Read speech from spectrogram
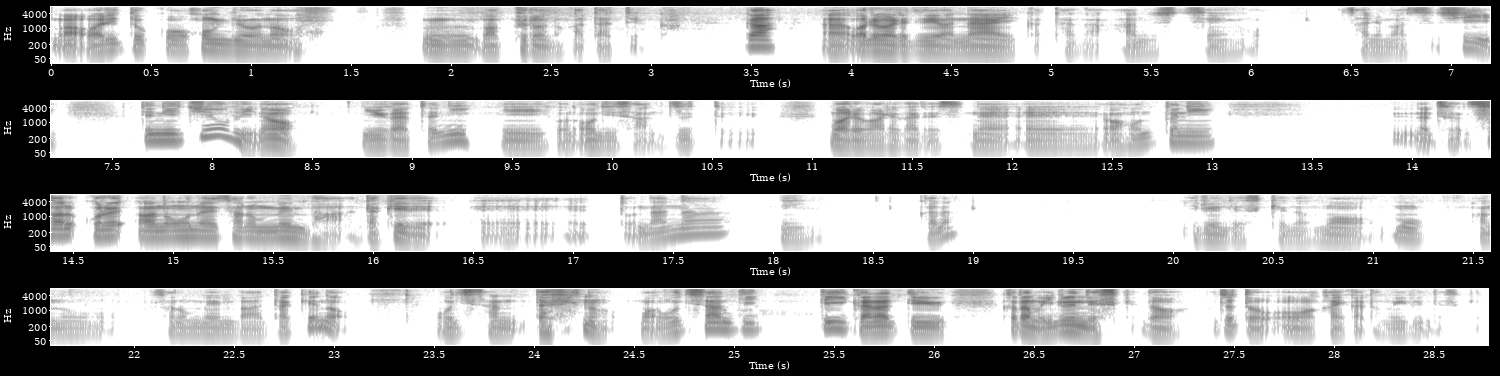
まあ、割とこう本業の うんまあ、プロの方というかが我々ではない方があの出演をされますしで日曜日の夕方にこの「おじさんず」という我々がですね、えー、本当になんですかこれあのオンラインサロンメンバーだけで、えー、っと7人かな？いるんですけどももうあのサロンメンバーだけのおじさんだけの、まあ、おじさんって言っていいかなっていう方もいるんですけどちょっとお若い方もいるんですけど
